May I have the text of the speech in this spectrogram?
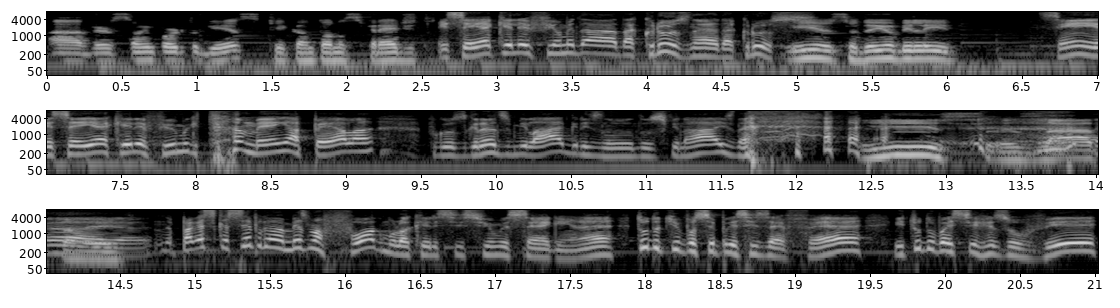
a versão em português, que cantou nos créditos. Esse aí é aquele filme da, da Cruz, né? Da Cruz. Isso, So do You Believe? Sim, esse aí é aquele filme que também apela para os grandes milagres no, nos finais, né? Isso, exatamente. É, é. Parece que é sempre a mesma fórmula que esses filmes seguem, né? Tudo que você precisa é fé e tudo vai se resolver.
